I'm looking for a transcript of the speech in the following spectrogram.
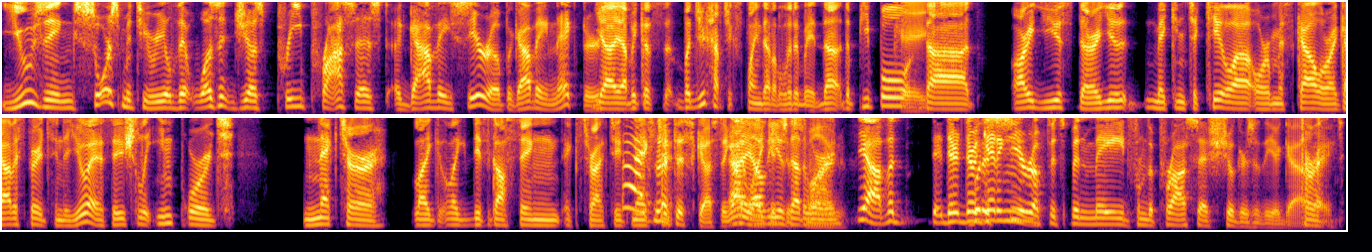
using source material that wasn't just pre-processed agave syrup, agave nectar. Yeah, yeah, because but you have to explain that a little bit. The the people Okay. that are used that are making tequila or mezcal or agave spirits in the US, they usually import nectar like like disgusting extracted Ah, it's nectar. not disgusting. I, I, like it use that fine. word. Yeah, but they're they're but getting a syrup that's been made from the processed sugars of the agave. correct.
